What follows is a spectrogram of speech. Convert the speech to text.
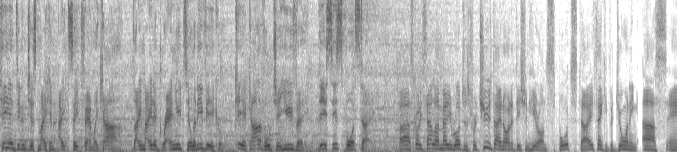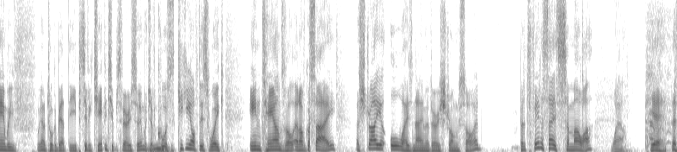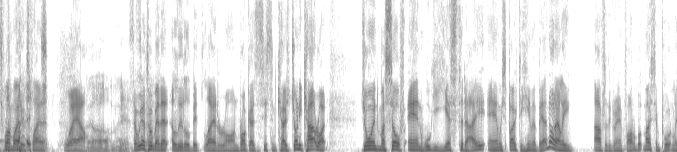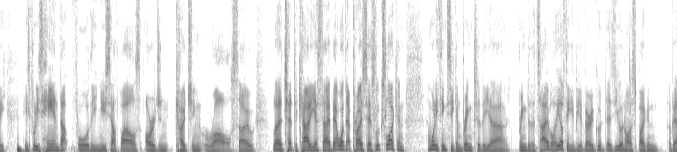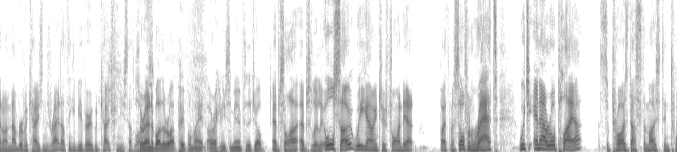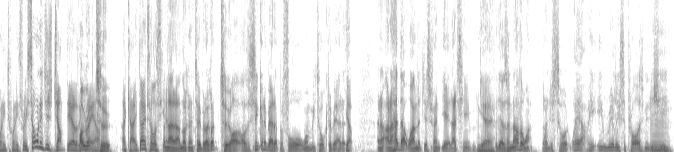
Kia didn't just make an eight seat family car, they made a grand utility vehicle, Kia Carnival GUV. This is Sports Day. Uh, Scotty Sattler, Matty Rogers for a Tuesday night edition here on Sports Day. Thank you for joining us, and we've we're going to talk about the Pacific Championships very soon, which of course is kicking off this week in Townsville. And I've got to say, Australia always name a very strong side, but it's fair to say Samoa. Wow. Yeah, that's one way to explain it. Wow. Oh, man. Yeah, so we're going to talk about that a little bit later on. Broncos assistant coach Johnny Cartwright joined myself and Woogie yesterday, and we spoke to him about not only after the grand final, but most importantly, he's put his hand up for the New South Wales Origin coaching role. So we'll have a chat to Carter yesterday about what that process looks like and. And what he thinks he can bring to the uh, bring to the table, he I think he'd be a very good, as you and I have spoken about on a number of occasions, Rat. I think he'd be a very good coach for New South Wales. Surrounded by the right people, mate. I reckon he's the man for the job. Absolutely, absolutely. Also, we're going to find out both myself and Rat which NRL player surprised us the most in 2023. Someone who just jumped out of the I got two. Okay, don't tell us yet. No, no, I'm not going to tell you, but I got two. I, I was thinking about it before when we talked about it. Yep. And I, and I had that one that just went, yeah, that's him. Yeah. But there was another one that I just thought, wow, he, he really surprised me this year. Mm.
